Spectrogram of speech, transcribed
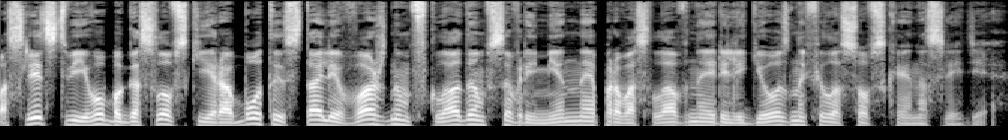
Впоследствии его богословские работы стали важным вкладом в современное православное религиозно-философское наследие.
